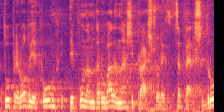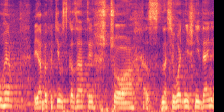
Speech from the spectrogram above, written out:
ту природу, яку, яку нам дарували наші пращури. Це перше. Друге, я би хотів сказати, що на сьогоднішній день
